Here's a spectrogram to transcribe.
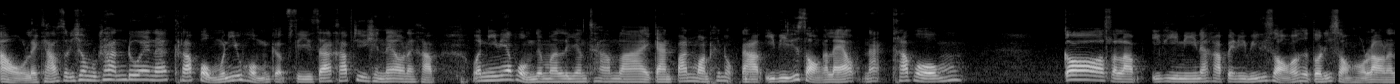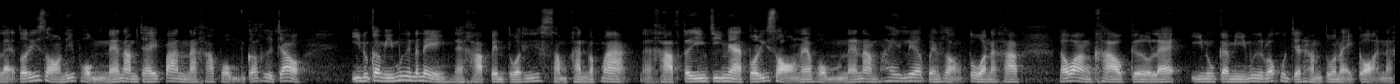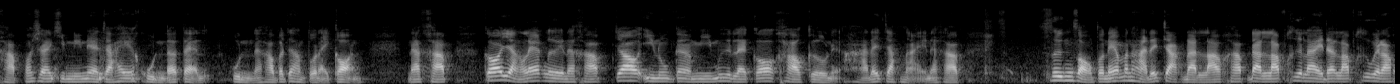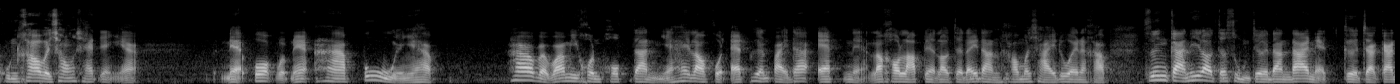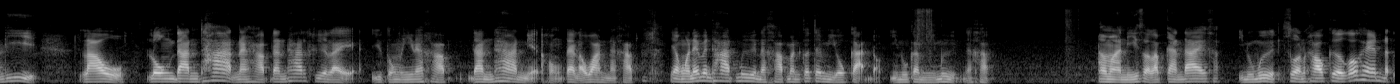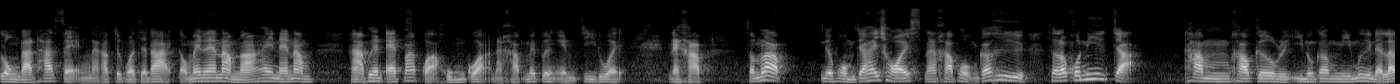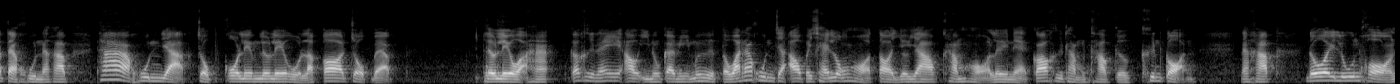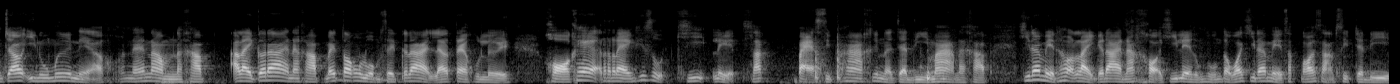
เอาเลยครับ สวัสดีชมทุกท่านด้วยนะครับผมวันนี้ผมกับซีซ่าครับทีชแนลนะครับ วันนี้เนี่ยผมจะมาเรียงไทม์ไลน์การปั้นมอนขึ้น 6 ดาว EP ที่ 2 กันแล้วนะครับผม ก็สำหรับ EP นี้นะครับเป็น EP ที่ 2 ก็คือตัวที่ 2 ของเรานั่นแหละ ตัวที่ 2 ที่ผมแนะนำจะให้ปั้นนะครับผมก็คือเจ้า อินุกามิมืดนั่นเองนะครับเป็นตัวที่สำคัญมากๆนะครับแต่จริงๆเนี่ยตัวที่2เนี่ยผมแนะนำให้เลือกเป็น 2 ตัวนะครับระหว่างคาวเกิลและอินุกามิมืดว่าคุณจะทำตัวไหนก่อนนะครับเพราะฉะนั้นคลิปนี้เนี่ยจะให้คุณแล้วแต่คุณนะครับว่าจะทำตัวไหนก่อนนะครับก็อย่างแรกเลยนะครับ เจ้าอินุกามิมืดและก็คาวเกิลเนี่ยหาได้จากไหนนะครับซึ่ง 2 ตัวเนี้ยมันหาได้จากดันลับครับดันลับคืออะไรดันลับคือเวลาคุณเข้าไปช่องแชทอย่างเงี้ยเนี่ยพวกแบบเนี้ยฮาปู้อย่างเงี้ยครับ ถ้าแบบว่ามีคนพบดันเงี้ยให้เรากดแอดเพื่อนไปถ้าแอดเนี่ยแล้วเขารับเนี่ยเราจะได้ดันเขามาใช้ด้วยนะครับ ซึ่งการที่เราจะสุ่มเจอดันได้เนี่ยเกิดจากการที่เราลงดันธาตุนะครับ ดันธาตุคืออะไรอยู่ตรงนี้นะครับ ดันธาตุเนี่ยของแต่ละวันนะครับ อย่างวันนี้เป็นธาตุมืดนะครับ มันก็จะมีโอกาสดอกอินุกามิมืดนะครับประมาณนี้สำหรับการได้อินุมืด ส่วนเขาเกิลก็แค่ลงดันธาตุแสงนะครับจนกว่าจะได้แต่ไม่แนะนำนะให้แนะนำ หาเพื่อนแอดมากกว่าคุ้มกว่านะครับไม่เปลือง energy ด้วยนะครับสำหรับเดี๋ยวผมจะให้ choice นะครับผมก็คือสำหรับคนที่จะทำคาวเกิลหรืออินุกามิมือเนี่ยแล้วแต่คุณนะครับ ถ้าคุณอยากจบโกเลมเร็วๆ แล้วก็จบแบบเร็วๆอะฮะ ก็คือให้เอาอินุกามิมือแต่ว่าถ้าคุณจะเอาไปใช้ลงหอต่อยาวๆทำหอเลยเนี่ย ก็คือทำคาวเกิลขึ้นก่อนนะครับ โดยรูนของเจ้าอินุมือเนี่ยแนะนำนะครับ อะไรก็ได้นะครับ ไม่ต้องรวมเซตก็ได้แล้วแต่คุณเลย ขอแค่แรงที่สุดคีเลตสัก 85 ขึ้นน่ะจะดีมากนะครับคีดาเมจเท่าไหร่ก็ได้นะ ขอคีเลทสูงๆ แต่ว่าคีดาเมจสักร้อยสามสิบจะดี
